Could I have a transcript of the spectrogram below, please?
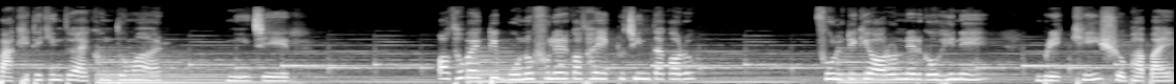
পাখিটি কিন্তু এখন তোমার নিজের। অথবা একটি বন ফুলের কথাই একটু চিন্তা করো। ফুলটিকে অরণ্যের গহীনে বৃক্ষেই শোভা পায়।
